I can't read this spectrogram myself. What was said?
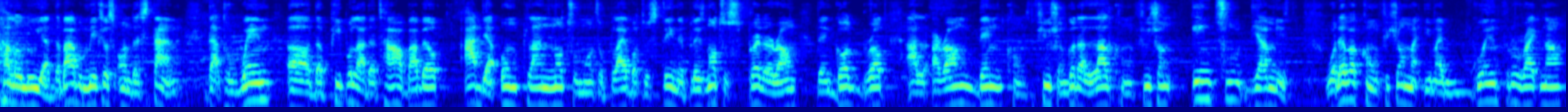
Hallelujah. The Bible makes us understand that when uh, the people at the Tower of Babel had their own plan not to multiply but to stay in a place, not to spread around, then God brought al- around them confusion. God allowed confusion into their midst. Whatever confusion might, you might be going through right now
